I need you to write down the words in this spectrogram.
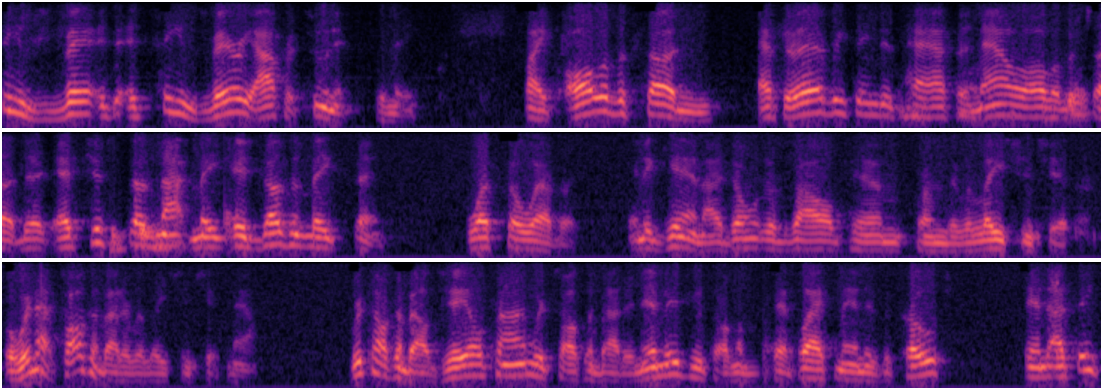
seems very it seems very opportunist to me. Like all of a sudden, after everything that's happened, now all of a sudden it, it just does not make it doesn't make sense whatsoever. And again, I don't absolve him from the relationship. But we're not talking about a relationship now. We're talking about jail time. We're talking about an image. We're talking about that black man as a coach. And I think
